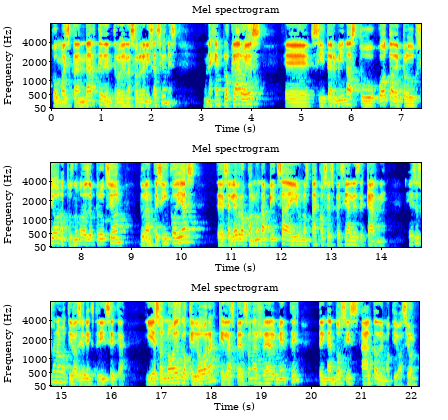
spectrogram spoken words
como estandarte dentro de las organizaciones. Un ejemplo claro es eh, si terminas tu cuota de producción o tus números de producción durante cinco días, te celebro con una pizza y unos tacos especiales de carne. Eso es una motivación extrínseca y eso no es lo que logra que las personas realmente tengan dosis alta de motivación.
